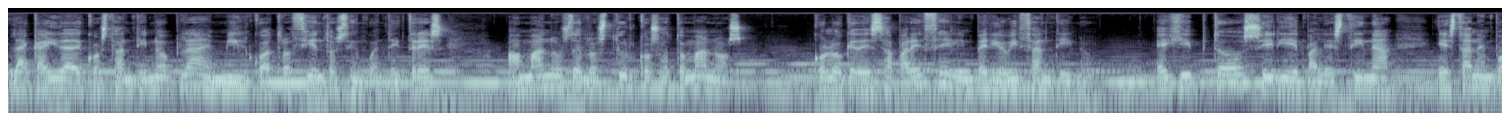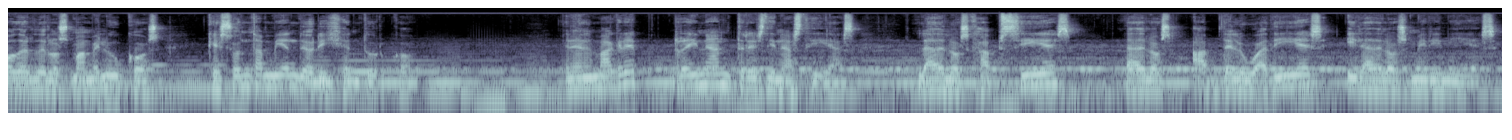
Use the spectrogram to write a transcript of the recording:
la caída de Constantinopla en 1453 a manos de los turcos otomanos, con lo que desaparece el imperio bizantino. Egipto, Siria y Palestina están en poder de los mamelucos, que son también de origen turco. En el Magreb reinan tres dinastías, la de los Hapsíes, la de los Abdelwadíes y la de los Meriníes.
